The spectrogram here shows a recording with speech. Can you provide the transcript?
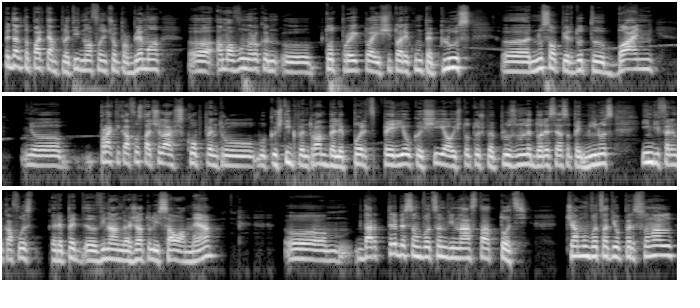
Pe de altă parte am plătit, nu a fost nicio problemă, uh, am avut noroc că uh, tot proiectul a ieșit oarecum pe plus, uh, nu s-au pierdut bani, practic a fost același scop pentru câștig pentru ambele părți, sper eu că și ei au ieșit totuși pe plus, nu le doresc să iasă pe minus, indiferent că a fost, repet, vina angajatului sau a mea, dar trebuie să învățăm din asta toți. Ce am învățat eu personal,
